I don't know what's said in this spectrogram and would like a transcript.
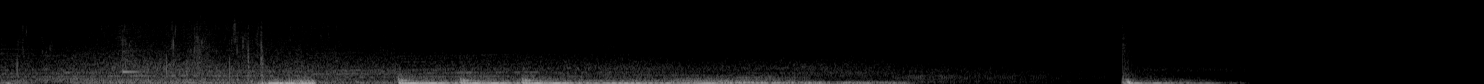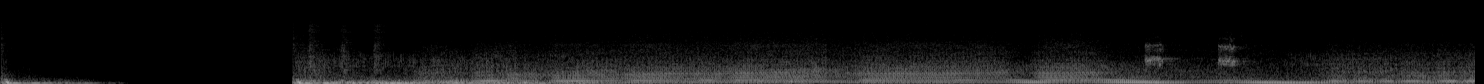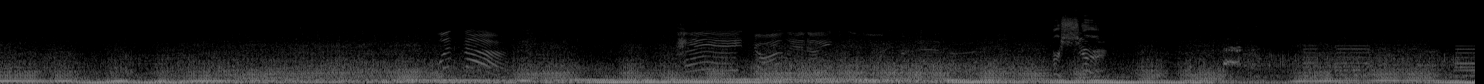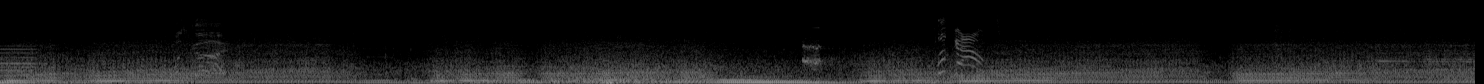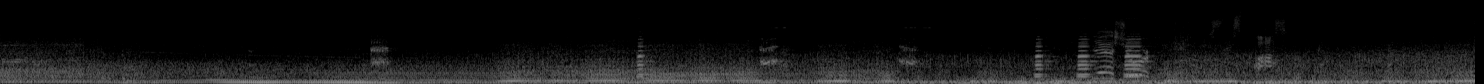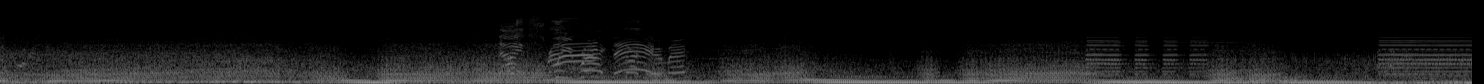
What's up? Hey, darling, I ain't seen you in forever. For sure. What's good? Look out! Yeah, sure. Is this possible? Nice ride right there, man.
